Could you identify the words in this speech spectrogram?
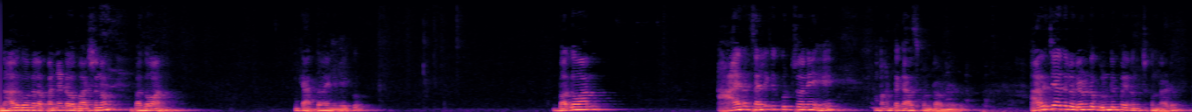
నాలుగు వందల పన్నెండవ భాషణం భగవాన్. ఇంకా అర్థమైంది మీకు? భగవాన్ ఆయన చలికి కూర్చొని మంట కాసుకుంటా ఉన్నాడు. అరచేతులు రెండు గుండెపై ఉంచుకున్నాడు.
